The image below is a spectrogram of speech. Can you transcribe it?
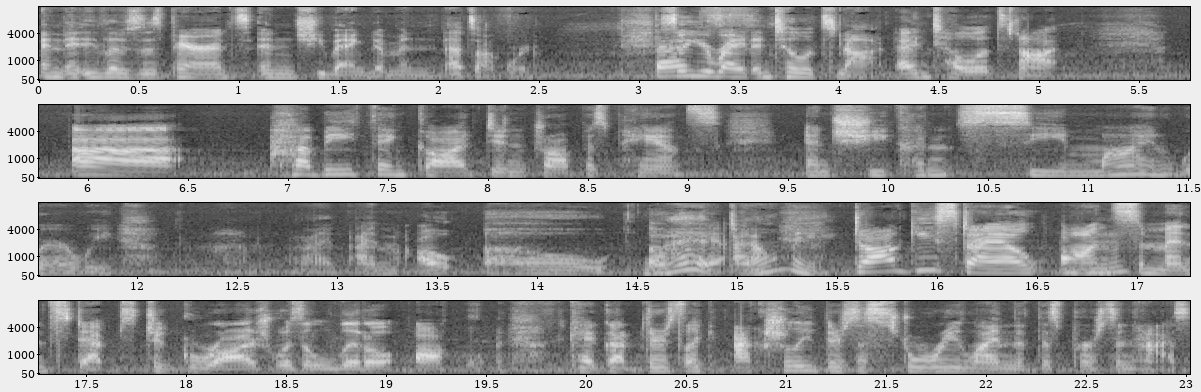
and he lives with his parents and she banged him and that's awkward. So you're right until it's not. Until it's not. Uh, hubby, thank God, didn't drop his pants, and she couldn't see mine where we. five. I'm oh oh. What? Okay, Tell I'm- me. Mm-hmm. Doggy style on cement steps to garage was a little awkward. Okay, I've got there's like actually there's a storyline that this person has.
